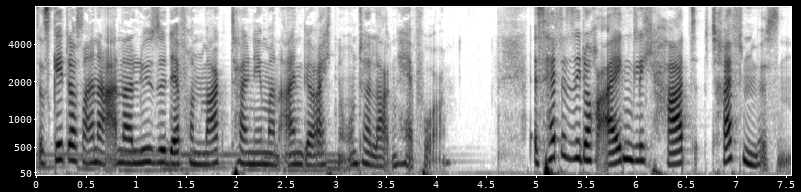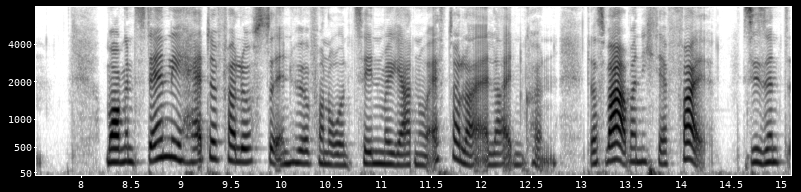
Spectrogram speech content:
Das geht aus einer Analyse der von Marktteilnehmern eingereichten Unterlagen hervor. Es hätte sie doch eigentlich hart treffen müssen. Morgan Stanley hätte Verluste in Höhe von rund 10 Milliarden US-Dollar erleiden können. Das war aber nicht der Fall. Sie sind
